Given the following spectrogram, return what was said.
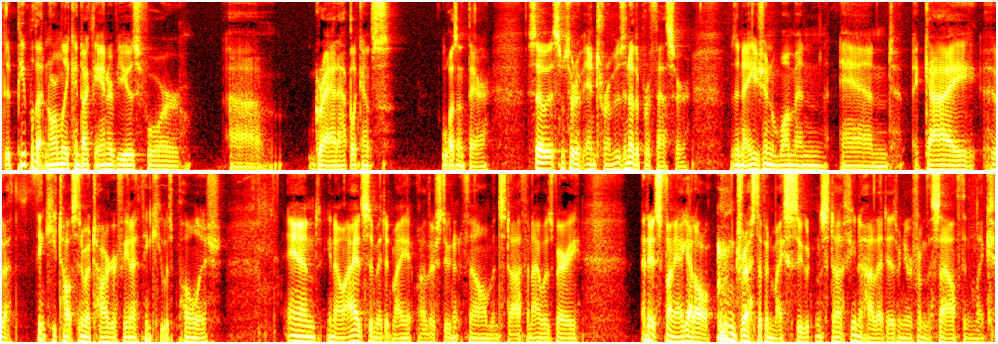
the people that normally conduct the interviews for uh, grad applicants wasn't there. So it was some sort of interim. It was another professor. It was an Asian woman and a guy who I think he taught cinematography, and I think he was Polish. And you know, I had submitted my other student film and stuff, and I was very. And it's funny, I got all dressed up in my suit and stuff. You know how that is when you're from the South, and like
